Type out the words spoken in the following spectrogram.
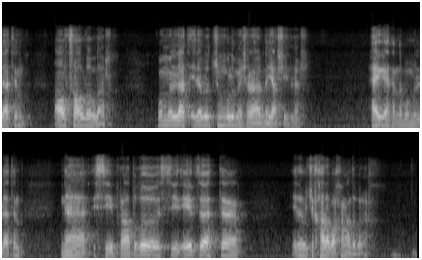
millətin alçaldırlar. Bu millət elə bir cüngül meşələrində yaşayırlar. Həqiqətən də bu millətin nə istəyir pıradığı, istəyir ev cəhətdən, elə bir ki, xarabaxanadır bura.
